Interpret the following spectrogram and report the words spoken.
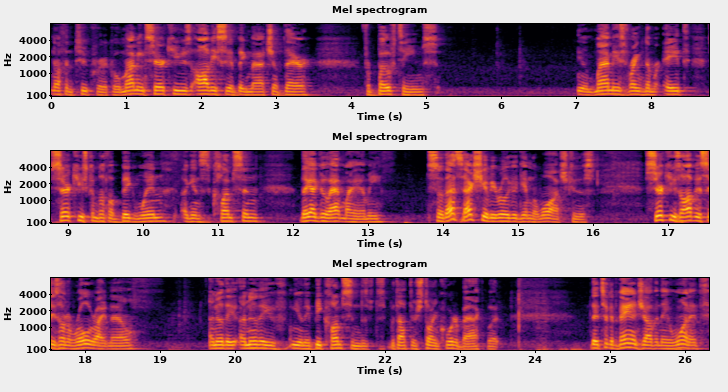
nothing too critical. I mean, Syracuse, obviously a big matchup there for both teams. You know, Miami's ranked number eight. Syracuse comes off a big win against Clemson. They got to go at Miami, so that's actually gonna be a really good game to watch because Syracuse obviously is on a roll right now. I know they I know they you know they beat Clemson without their starting quarterback, but they took advantage of it and they won it.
